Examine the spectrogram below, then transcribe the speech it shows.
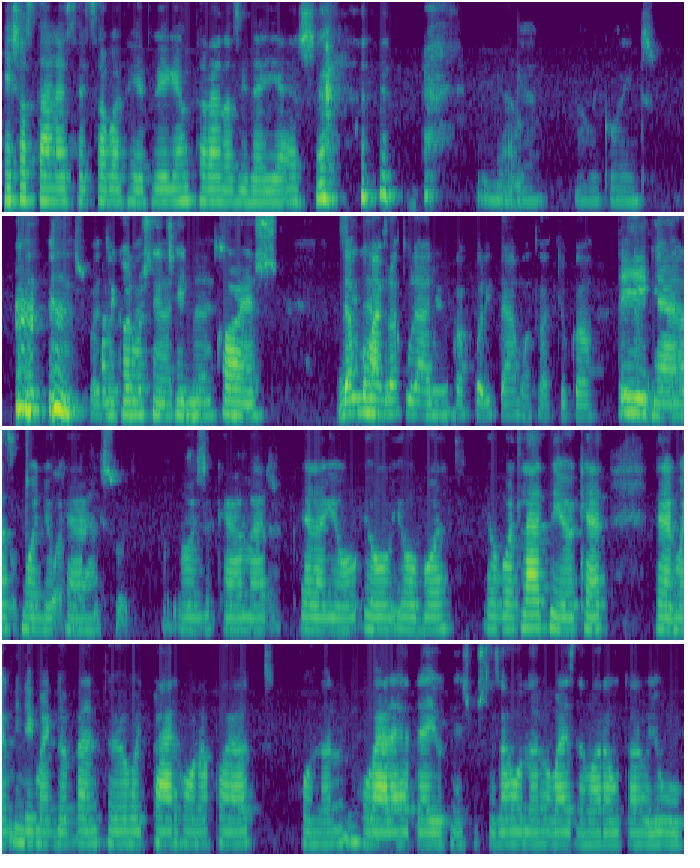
És aztán lesz egy szabad hétvégém, talán az idei első. Igen. Igen. Amikor nincs. vagy Amikor most nincs így munka, és de akkor már gratulálunk, akkor itt elmondhatjuk a Igen, azt mondjuk el. Is, hogy, hogy mondjuk el, mert tényleg jó, jó, jó, volt, jó volt látni őket. Tényleg meg, mindig megdöbbentő, hogy pár hónap alatt honnan, hová lehet eljutni, és most ez a honnan, hová, ez nem arra utal, hogy ó,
